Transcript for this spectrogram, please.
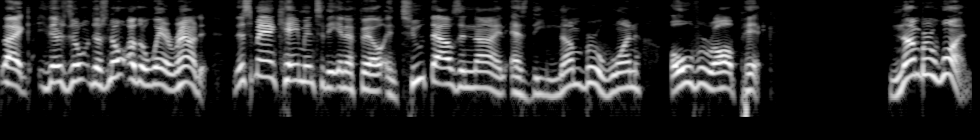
Like there's no, there's no other way around it. This man came into the NFL in 2009 as the number 1 overall pick. Number 1.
